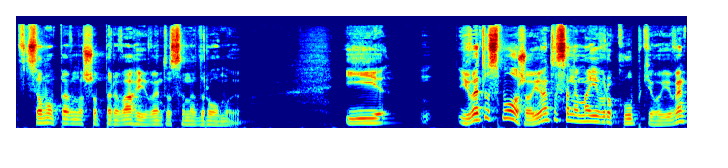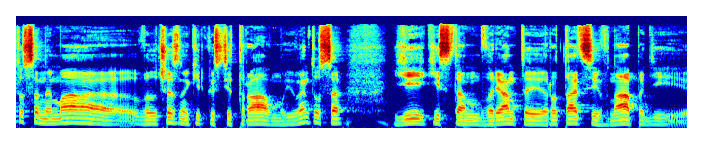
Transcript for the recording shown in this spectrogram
в цьому, певно, що перевага Ювентуса над Ромою. І Ювентус може, у Ювентуса немає Єврокубків, у Ювентуса немає величезної кількості травм, у Ювентуса є якісь там варіанти ротації в нападі.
